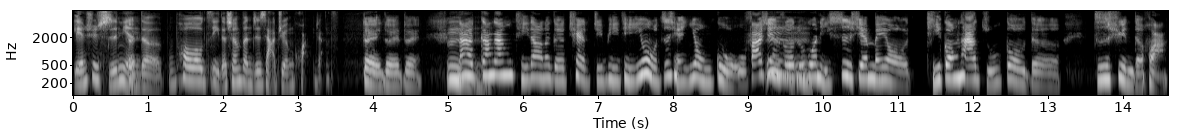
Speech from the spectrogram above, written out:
连续十年的不透露自己的身份之下捐款，这样子。对对对，嗯、那刚刚提到那个 Chat GPT，因为我之前用过，我发现说，如果你事先没有提供它足够的资讯的话，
